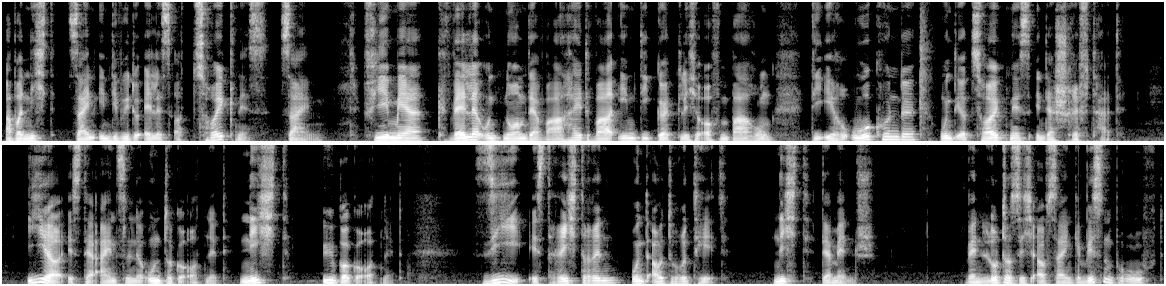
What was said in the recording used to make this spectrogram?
aber nicht sein individuelles Erzeugnis sein. Vielmehr Quelle und Norm der Wahrheit war ihm die göttliche Offenbarung, die ihre Urkunde und ihr Zeugnis in der Schrift hat. Ihr ist der Einzelne untergeordnet, nicht übergeordnet. Sie ist Richterin und Autorität, nicht der Mensch. Wenn Luther sich auf sein Gewissen beruft,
